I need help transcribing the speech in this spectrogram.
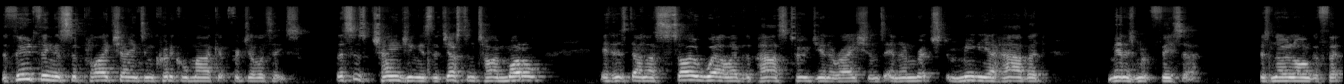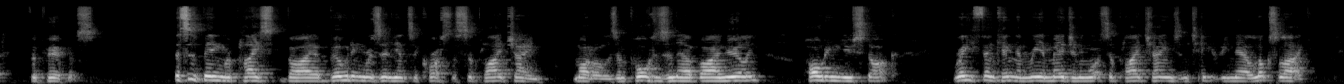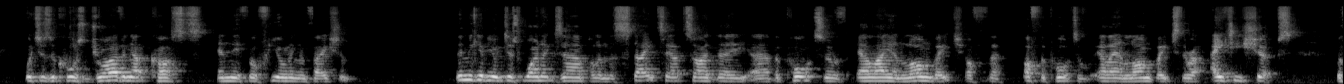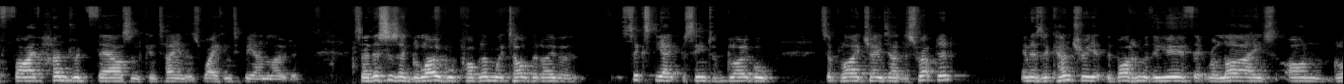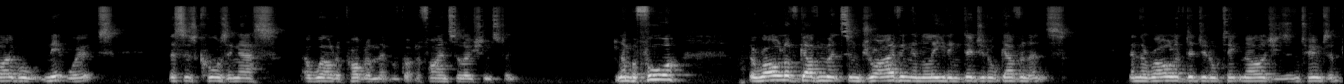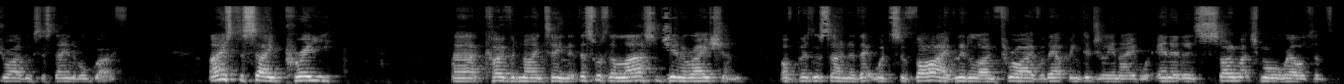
The third thing is supply chains and critical market fragilities. This is changing as the just in time model that has done us so well over the past two generations and enriched many a Harvard management professor is no longer fit for purpose. This is being replaced by a building resilience across the supply chain model as importers are now buying early, holding new stock, rethinking and reimagining what supply chains integrity now looks like, which is, of course, driving up costs and therefore fueling inflation. Let me give you just one example. In the States, outside the, uh, the ports of LA and Long Beach, off the, off the ports of LA and Long Beach, there are 80 ships with 500,000 containers waiting to be unloaded. So this is a global problem. We're told that over 68% of global supply chains are disrupted. And as a country at the bottom of the earth that relies on global networks, this is causing us a world of problem that we've got to find solutions to. Number four, the role of governments in driving and leading digital governance and the role of digital technologies in terms of driving sustainable growth. I used to say pre uh, COVID 19 that this was the last generation of business owner that would survive, let alone thrive, without being digitally enabled. And it is so much more relative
